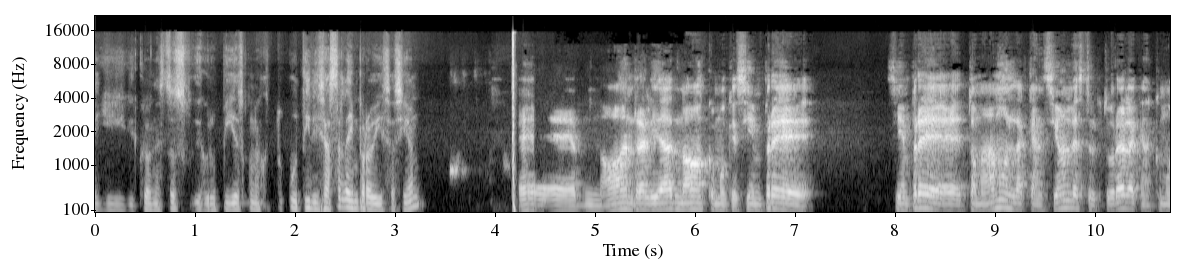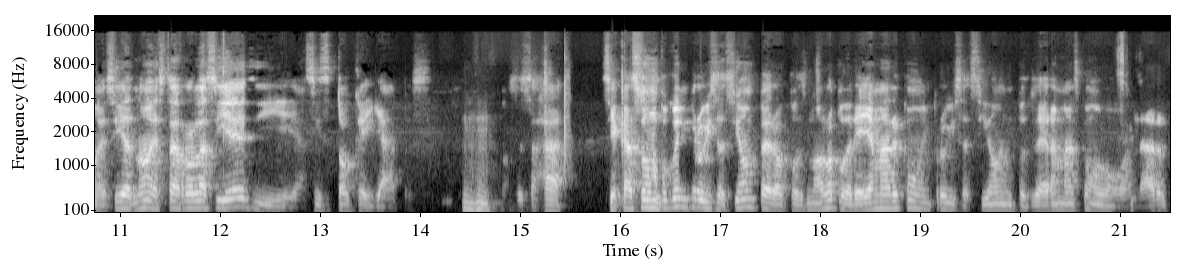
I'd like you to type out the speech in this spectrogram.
y con estos grupillos, con utilizaste la improvisación? Eh, no, en realidad no, como que siempre, siempre tomábamos la canción, la estructura de la canción, como decías, ¿no? Esta rola así es y así se toca y ya, pues. Entonces, ajá. Si acaso un poco de improvisación, pero pues no lo podría llamar como improvisación, pues era más como andar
